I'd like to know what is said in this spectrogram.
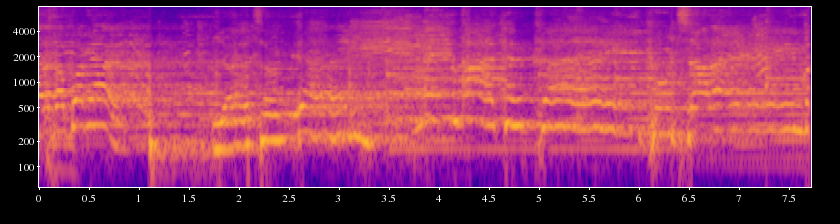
ท้ายแล้วครับว่าง่ายอย่าทำอย่างไม่ว่าคือใครเข้าใจไหม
